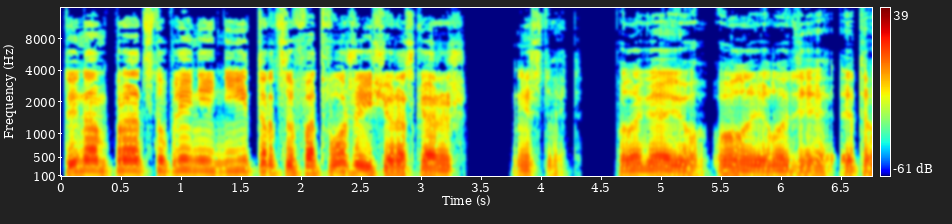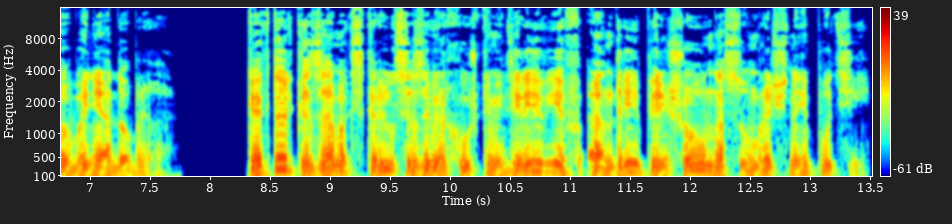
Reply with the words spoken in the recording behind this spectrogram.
Ты нам про отступление ниттерцев от Фожи еще расскажешь. Не стоит. Полагаю, Ола и Лоди этого бы не одобрила. Как только замок скрылся за верхушками деревьев, Андрей перешел на сумрачные пути.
